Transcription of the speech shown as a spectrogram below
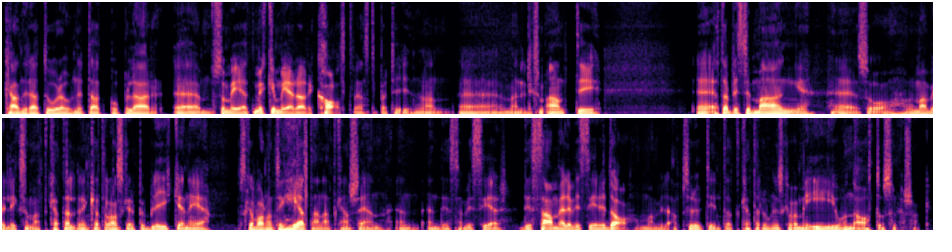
Candidatura Unitat Popular, eh, som är ett mycket mer radikalt vänsterparti. Man, eh, man är liksom anti-etablissemang, eh, eh, så man vill liksom att den katalanska republiken är, ska vara någonting helt annat kanske än, än, än, det som vi ser, det samhälle vi ser idag. Och man vill absolut inte att Katalonien ska vara med i EU och NATO och sådana saker.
